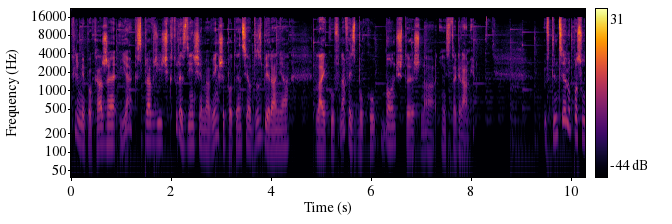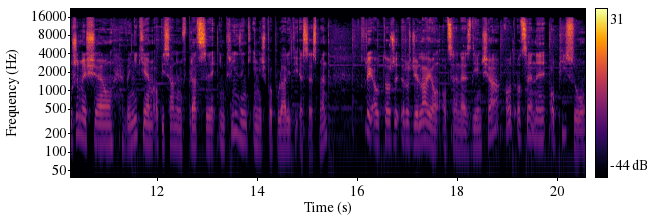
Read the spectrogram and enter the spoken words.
tym filmie pokażę, jak sprawdzić, które zdjęcie ma większy potencjał do zbierania lajków na Facebooku bądź też na Instagramie. W tym celu posłużymy się wynikiem opisanym w pracy Intrinsic Image Popularity Assessment, w której autorzy rozdzielają ocenę zdjęcia od oceny opisu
